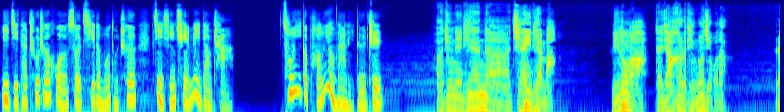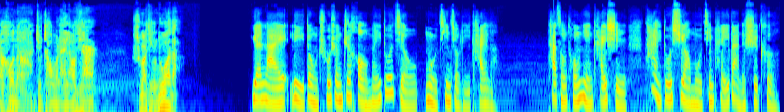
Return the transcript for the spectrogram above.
以及他出车祸所骑的摩托车进行全面调查。从一个朋友那里得知，啊，就那天的前一天吧，李栋啊在家喝了挺多酒的。然后呢，就找我来聊天，说挺多的。原来李栋出生之后没多久，母亲就离开了。他从童年开始，太多需要母亲陪伴的时刻，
